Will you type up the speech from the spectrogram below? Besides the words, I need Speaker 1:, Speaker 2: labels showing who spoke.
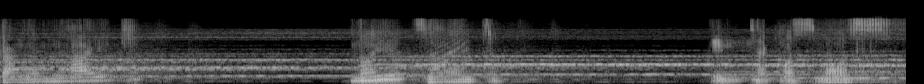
Speaker 1: Vergangenheit, neue Zeit, Interkosmos,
